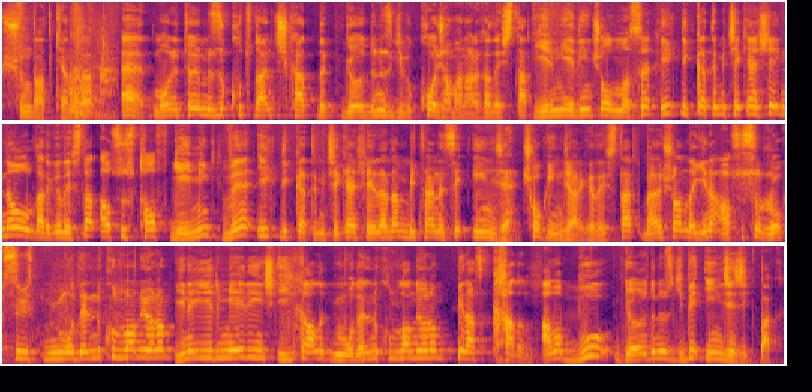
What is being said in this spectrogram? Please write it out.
Şunu da at kenara. Evet monitörümüzü kutudan çıkarttık. Gördüğünüz gibi kocaman arkadaşlar. 27 inç olması. İlk dikkatimi çeken şey ne oldu arkadaşlar? Asus TUF Gaming ve ilk dikkatimi çeken şeylerden bir tanesi ince. Çok ince arkadaşlar. Ben şu anda yine Asus'un ROG Swift modelini kullanıyorum. Yine 27 inç 2K'lık bir modelini kullanıyorum. Biraz kalın. Ama bu gördüğünüz gibi incecik bak.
